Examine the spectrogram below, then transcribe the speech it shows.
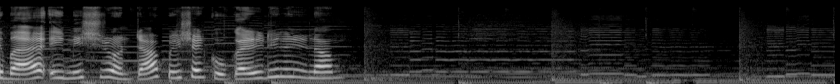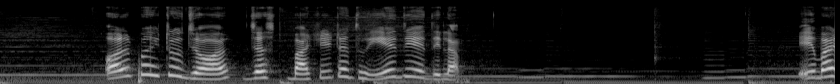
এবার এই মিশ্রণটা প্রেশার কুকারে ঢেলে নিলাম। অল্প একটু জল জাস্ট বাটিটা ধুয়ে দিয়ে দিলাম। এবার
